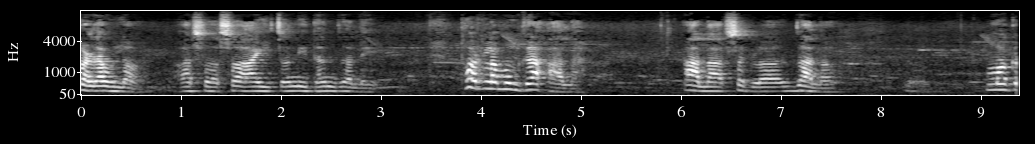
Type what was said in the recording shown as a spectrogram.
कळवलं. असं असं आईचं निधन झाले थोरला मुलगा आला. आला सगळं झालं. मग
